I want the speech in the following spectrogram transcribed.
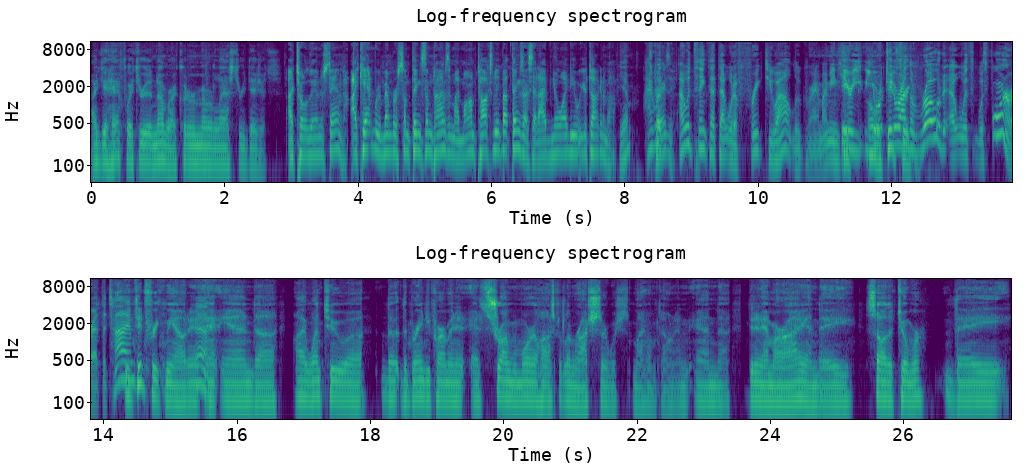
I'd get halfway through the number. I couldn't remember the last three digits. I totally understand. I can't remember some things sometimes, and my mom talks to me about things. I said, I have no idea what you're talking about. Yep. I It's would. I would think that that would have freaked you out, Lou Gramm. I mean, here It- you, oh, were, it you were on the road uh, with with Foreigner at the time. It did freak me out, Yeah. a- and uh, I went to uh, the the brain department at, at Strong Memorial Hospital in Rochester, which is my hometown, and and uh, did an MRI, and they saw the tumor. They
